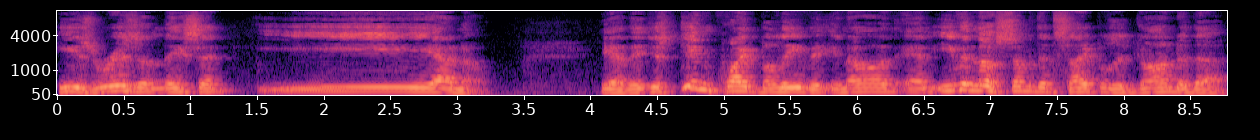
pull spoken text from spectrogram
he's risen, they said, yeah, no. Yeah, they just didn't quite believe it, you know. And even though some of the disciples had gone to the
